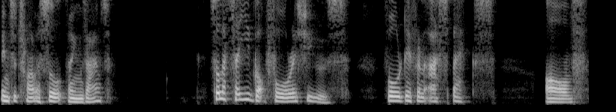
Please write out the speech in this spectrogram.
into trying to sort things out. So let's say you've got four issues, four different aspects of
